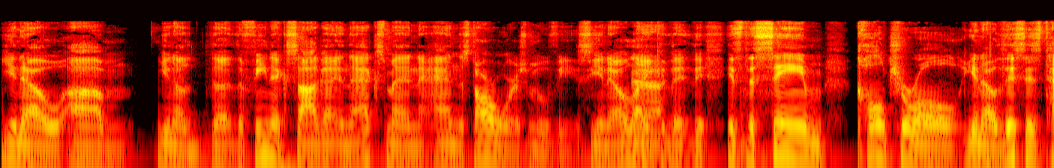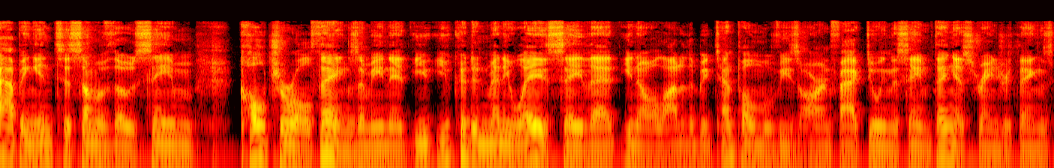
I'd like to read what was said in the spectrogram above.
you know um, you know the the Phoenix Saga and the X Men and the Star Wars movies. You know, like Yeah. the, the it's the same cultural. You know, this is tapping into some of those same cultural things. I mean, it you you could in many ways say that you know a lot of the big tentpole movies are in fact doing the same thing as Stranger Things,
